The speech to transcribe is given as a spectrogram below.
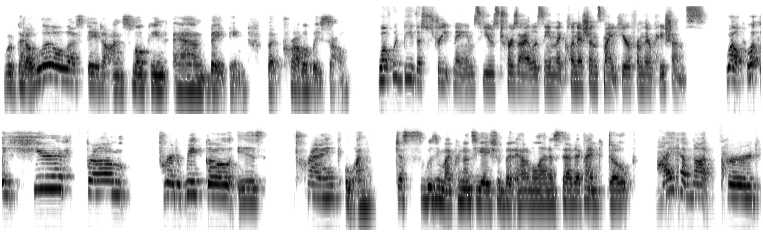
we've got a little less data on smoking and vaping, but probably so. What would be the street names used for xylazine that clinicians might hear from their patients? Well, what we hear from Puerto Rico is tranq. Oh, I'm just losing my pronunciation, but animal anesthetic, tranq dope. I have not heard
